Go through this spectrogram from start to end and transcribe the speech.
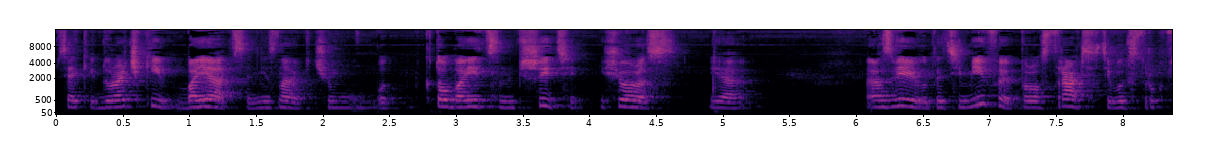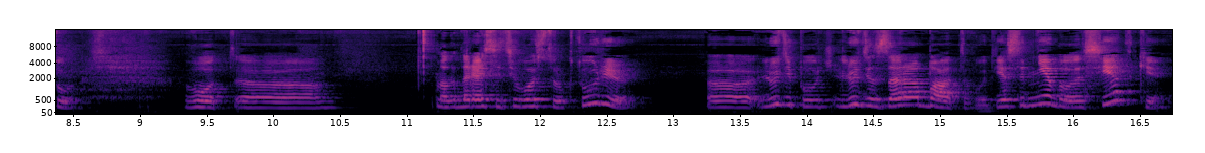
всякие дурачки боятся, не знаю почему, вот кто боится, напишите, еще раз я развею вот эти мифы про страх сетевых структур. Вот, э, благодаря сетевой структуре э, люди, получ... люди зарабатывают. Если бы не было сетки,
